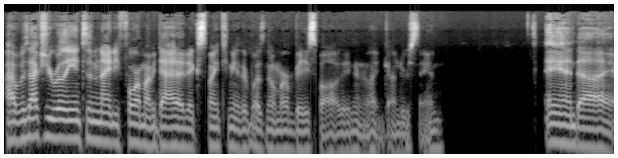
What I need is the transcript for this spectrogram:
I was actually really into the '94. My dad had explained to me there was no more baseball. They didn't like understand. And uh,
